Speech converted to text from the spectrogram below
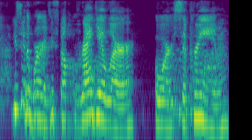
You say the words, you spell them. regular or supreme.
